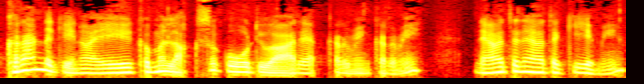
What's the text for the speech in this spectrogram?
කරන්න කියනවා ඒකම ලක්ෂ කෝටි වාරයක් කරමින් කරමින් නැවත නැවත කියමින්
